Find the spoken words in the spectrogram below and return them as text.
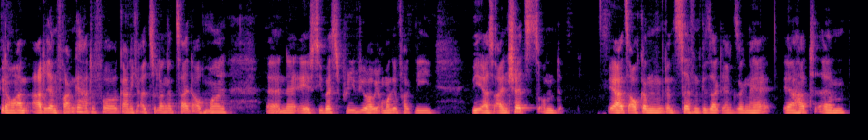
genau, an Adrian Franke hatte vor gar nicht allzu langer Zeit auch mal äh, eine AFC West Preview, habe ich auch mal gefragt, wie, wie er es einschätzt. Und er hat es auch ganz, ganz treffend gesagt. Er hat gesagt, er, er hat ähm,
